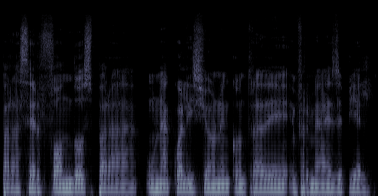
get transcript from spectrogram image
para hacer fondos para una coalición en contra de enfermedades de piel.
